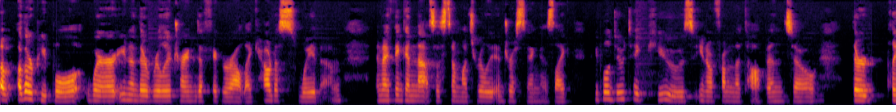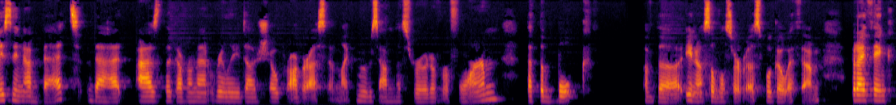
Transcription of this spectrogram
of other people where, you know, they're really trying to figure out like how to sway them. And I think in that system, what's really interesting is like people do take cues, you know, from the top. And so they're placing a bet that as the government really does show progress and like moves down this road of reform, that the bulk of the you know civil service will go with them. But I think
